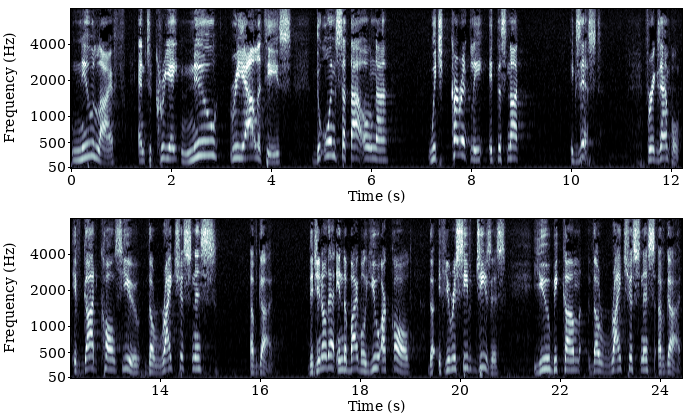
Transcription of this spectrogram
new life and to create new realities doon sa taong na which currently it does not exist. For example, if God calls you the righteousness of God, did you know that? In the Bible, you are called, the, if you receive Jesus, you become the righteousness of God.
